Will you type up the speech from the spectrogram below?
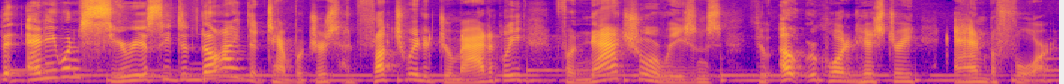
that anyone seriously denied that temperatures had fluctuated dramatically for natural reasons throughout recorded history and before,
